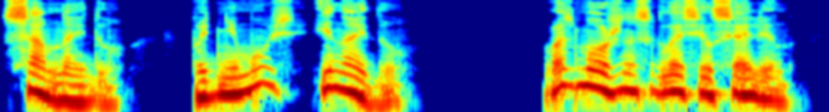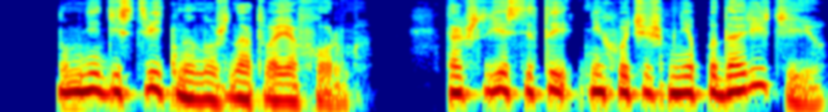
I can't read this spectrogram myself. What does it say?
«Сам найду. Поднимусь и найду». «Возможно», — согласился Ален. «Но мне действительно нужна твоя форма. Так что если ты не хочешь мне подарить ее,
